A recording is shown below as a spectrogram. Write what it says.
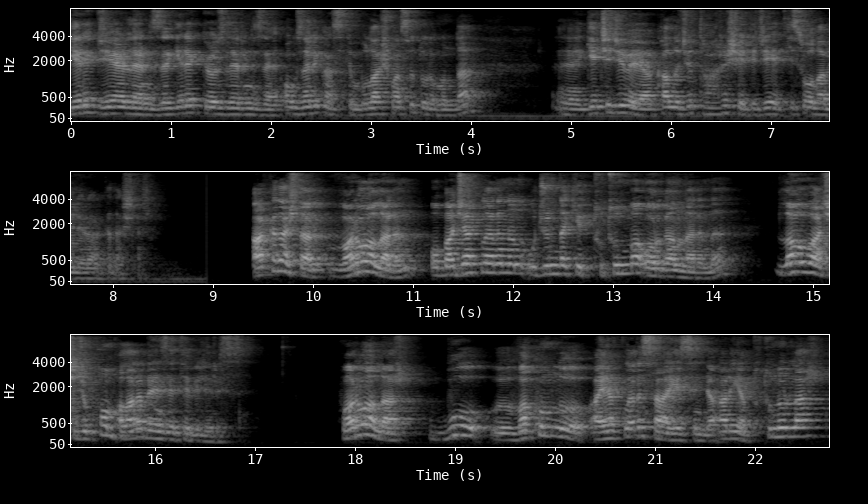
gerek ciğerlerinize gerek gözlerinize oksalik asitin bulaşması durumunda e, geçici veya kalıcı tahriş edici etkisi olabilir arkadaşlar. Arkadaşlar varroaların o bacaklarının ucundaki tutunma organlarını lavabo açıcı pompalara benzetebiliriz. Varroalar bu e, vakumlu ayakları sayesinde arıya tutunurlar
